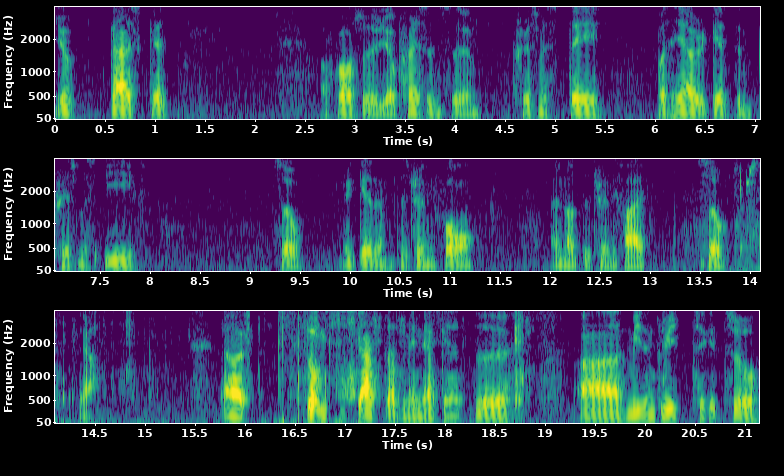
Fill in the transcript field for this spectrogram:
you guys get, of course, uh, your presents um, Christmas Day, but here we get them Christmas Eve. So we get them the 24 and not the 25 so yeah. And I don't get that many. I get uh, meet and greet ticket to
